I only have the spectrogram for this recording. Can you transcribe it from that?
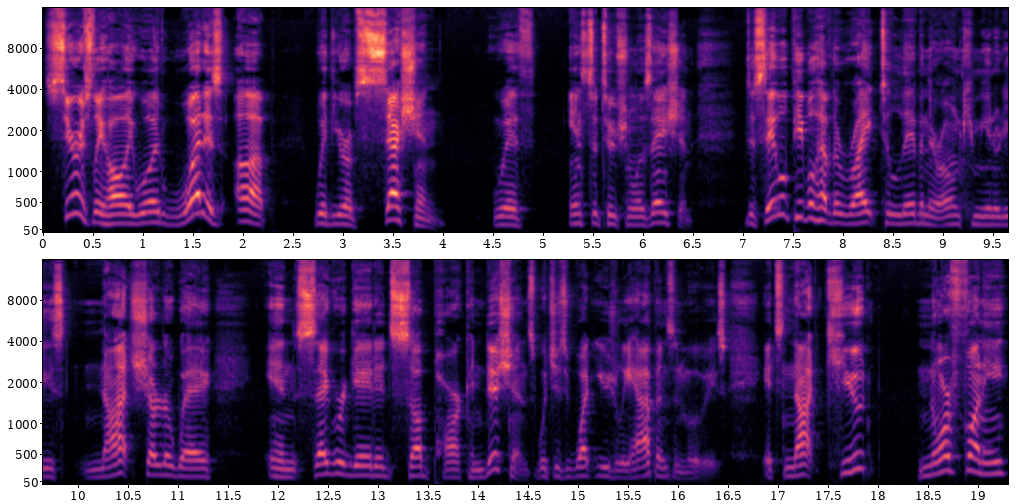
Seriously, Hollywood, what is up with your obsession with institutionalization? Disabled people have the right to live in their own communities, not shuttered away in segregated subpar conditions, which is what usually happens in movies. It's not cute, nor funny,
